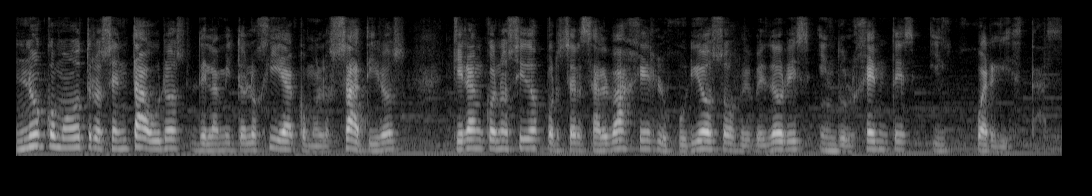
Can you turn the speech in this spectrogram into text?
no como otros centauros de la mitología como los sátiros, que eran conocidos por ser salvajes, lujuriosos, bebedores, indulgentes y juerguistas.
